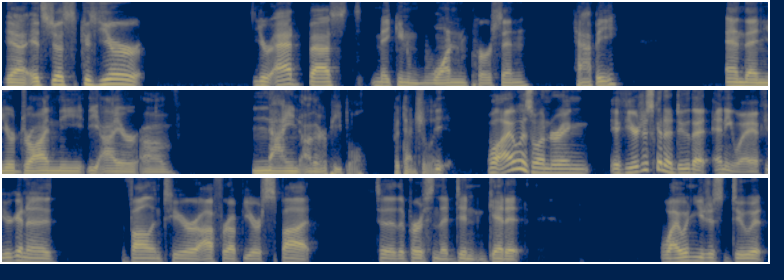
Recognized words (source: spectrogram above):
Yeah, it's just because you're you're at best making one person happy, and then you're drawing the the ire of nine other people potentially. Well, I was wondering if you're just going to do that anyway, if you're going to volunteer or offer up your spot to the person that didn't get it, why wouldn't you just do it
